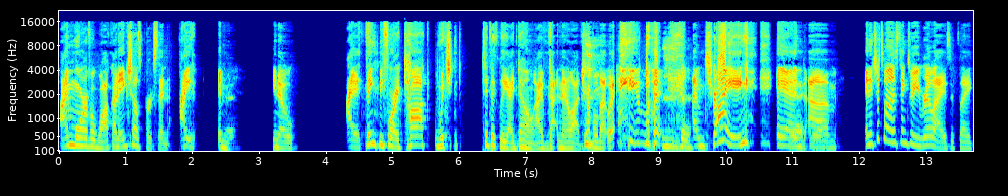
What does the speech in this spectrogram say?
I'm more of a walk on eggshells person. I am, yeah. you know, I think before I talk, which typically I don't. I've gotten in a lot of trouble that way, but I'm trying. And yeah, yeah. um and it's just one of those things where you realize it's like,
